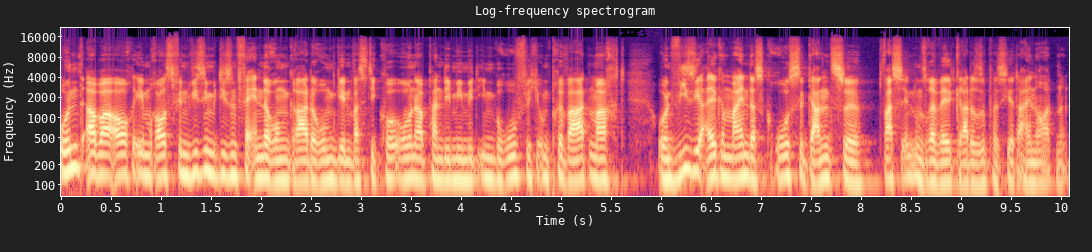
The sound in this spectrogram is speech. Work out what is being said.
und aber auch eben rausfinden, wie sie mit diesen Veränderungen gerade rumgehen, was die Corona-Pandemie mit ihnen beruflich und privat macht und wie sie allgemein das große Ganze, was in unserer Welt gerade so passiert, einordnen.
